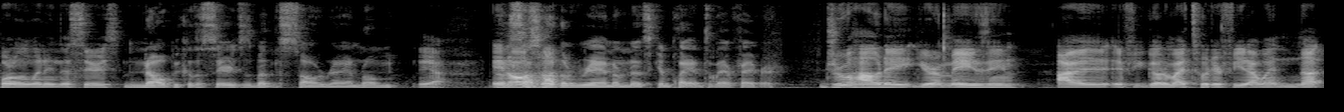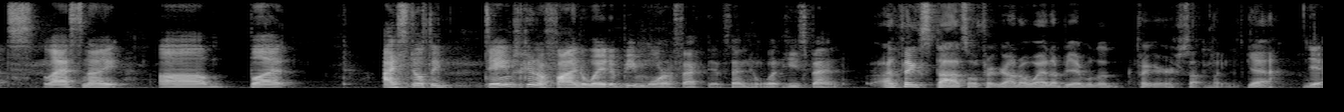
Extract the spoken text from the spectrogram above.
Portland winning this series? No, because the series has been so random. Yeah. And also the randomness can play into their favor. Jrue Holiday, you're amazing. I if you go to my Twitter feed, I went nuts last night. Um, but I still think Dame's gonna find a way to be more effective than what he's been. I think Stotts will figure out a way to be able to figure something. Yeah. Yeah,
